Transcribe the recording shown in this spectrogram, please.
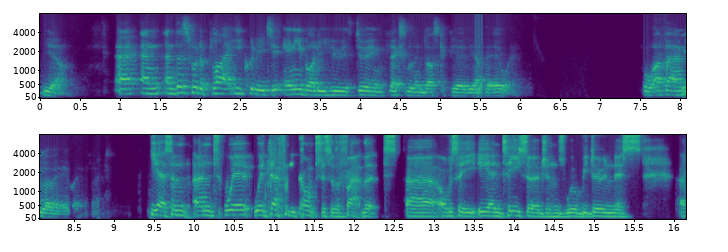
Yeah. And, and, and this would apply equally to anybody who is doing flexible endoscopy of the upper airway or upper and lower airway, in fact. Yes, and and we're we're definitely conscious of the fact that uh, obviously ENT surgeons will be doing this uh,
